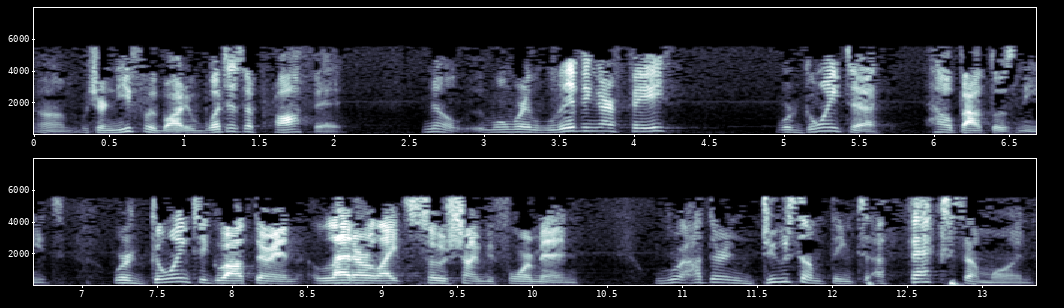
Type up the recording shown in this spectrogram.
um, which are need for the body. What does a profit? No, when we're living our faith, we're going to help out those needs. We're going to go out there and let our light so shine before men. We're out there and do something to affect someone.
